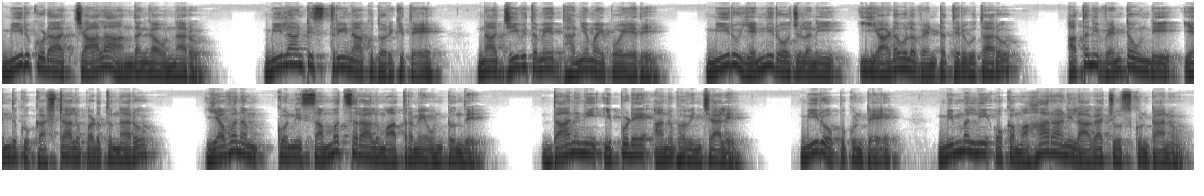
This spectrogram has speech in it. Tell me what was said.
మీరు కూడా చాలా అందంగా ఉన్నారు. మీలాంటి స్త్రీ నాకు దొరికితే నా జీవితమే ధన్యమైపోయేది. మీరు ఎన్ని రోజులని ఈ అడవుల వెంట తిరుగుతారు అతని వెంట ఉండి ఎందుకు కష్టాలు పడుతున్నారు యవ్వనం కొన్ని సంవత్సరాలు మాత్రమే ఉంటుంది. దానిని ఇప్పుడే అనుభవించాలి. మీరు ఒప్పుకుంటే మిమ్మల్ని ఒక మహారాణిలాగా చూసుకుంటాను.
